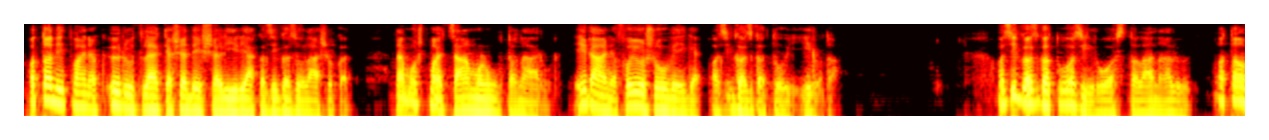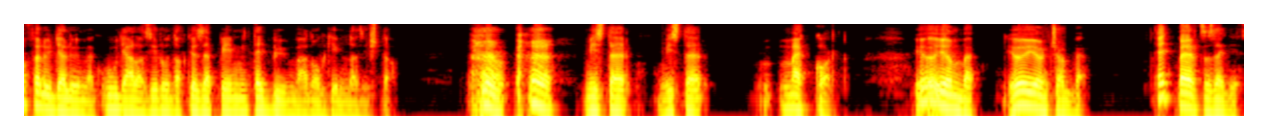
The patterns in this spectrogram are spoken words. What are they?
A tanítványok őrült lelkesedéssel írják az igazolásokat, de most majd számolunk, tanár úr. Irány a folyosó vége, az igazgatói iroda. Az igazgató az íróasztalánál ül, a tanfelügyelő meg úgy áll az iroda közepén, mint egy bűnbánó gimnazista. Mr. Mr. Megkart. Jöjjön be, jöjjön csak be. Egy perc az egész.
